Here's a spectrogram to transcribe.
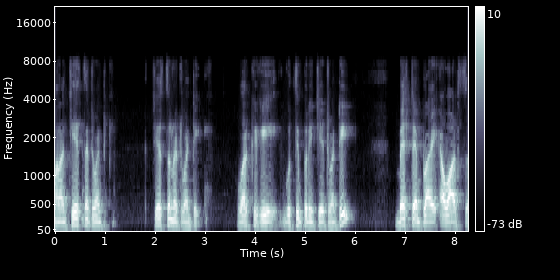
మనం చేసినటువంటి చేస్తున్నటువంటి వర్క్కి గుర్తింపునిచ్చేటువంటి బెస్ట్ ఎంప్లాయ్ అవార్డ్స్.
